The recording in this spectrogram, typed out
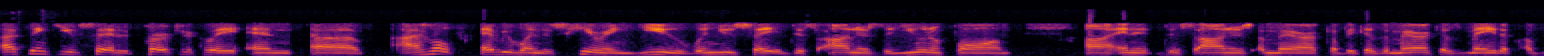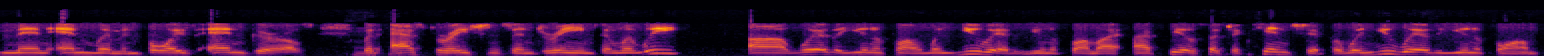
I think you've said it perfectly, and uh, I hope everyone is hearing you when you say it dishonors the uniform uh, and it dishonors America because America is made up of men and women, boys and girls, mm-hmm. with aspirations and dreams. And when we uh, wear the uniform, when you wear the uniform, I, I feel such a kinship. But when you wear the uniform,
